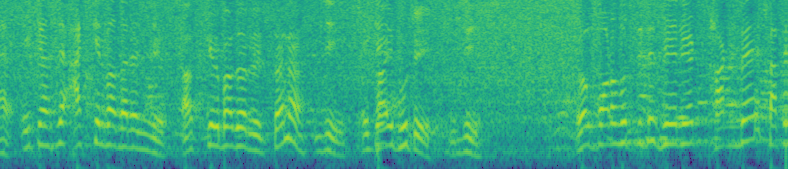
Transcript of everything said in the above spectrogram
হ্যাঁ এটা হচ্ছে আজকের বাজারের রেট আজকের বাজার রেট তাই না? জি এটা থাই ফুটে জি। এবং পরবর্তীতে যে রেট থাকবে তাতে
